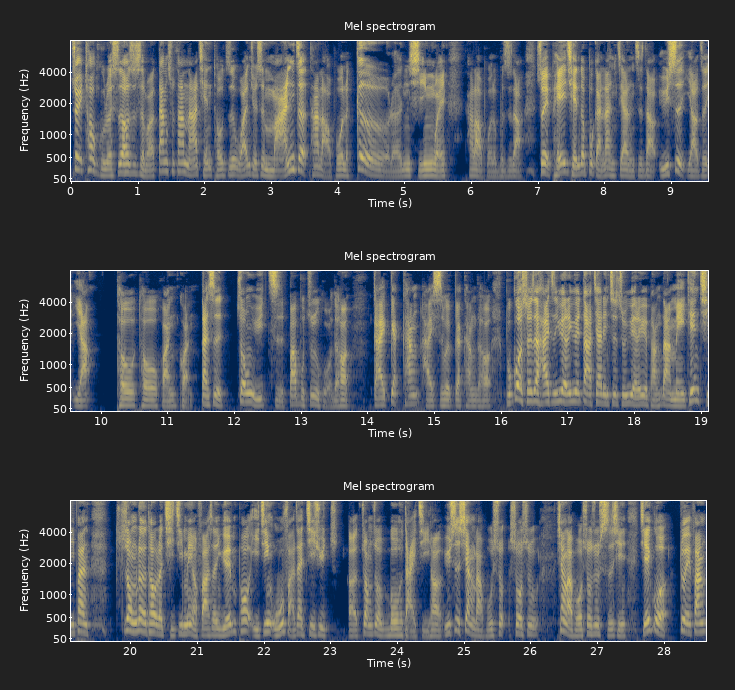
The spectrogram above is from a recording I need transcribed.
最痛苦的时候是什么？当初他拿钱投资，完全是瞒着他老婆的个人行为，他老婆都不知道，所以赔钱都不敢让家人知道，于是咬着牙偷偷还款，但是终于纸包不住火的哈。该变康还是会变康的哈。不过随着孩子越来越大，家庭支出越来越庞大，每天期盼中乐透的奇迹没有发生，袁坡已经无法再继续呃装作摸歹机哈。于是向老婆说说出向老婆说出实情，结果对方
